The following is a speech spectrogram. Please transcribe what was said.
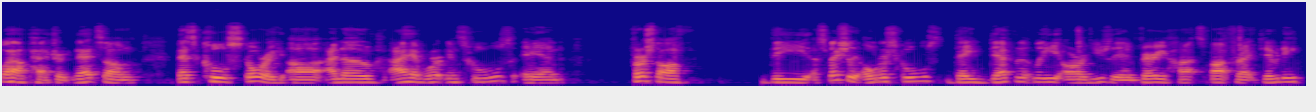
Wow, Patrick, that's um that's a cool story. Uh, I know I have worked in schools, and first off, the especially older schools, they definitely are usually a very hot spot for activity.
